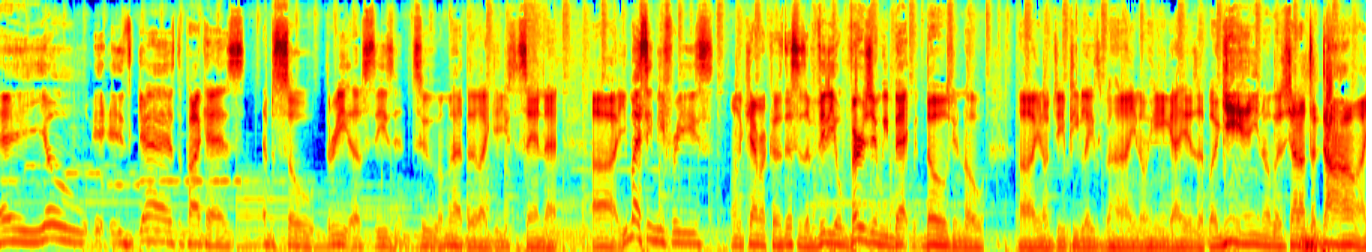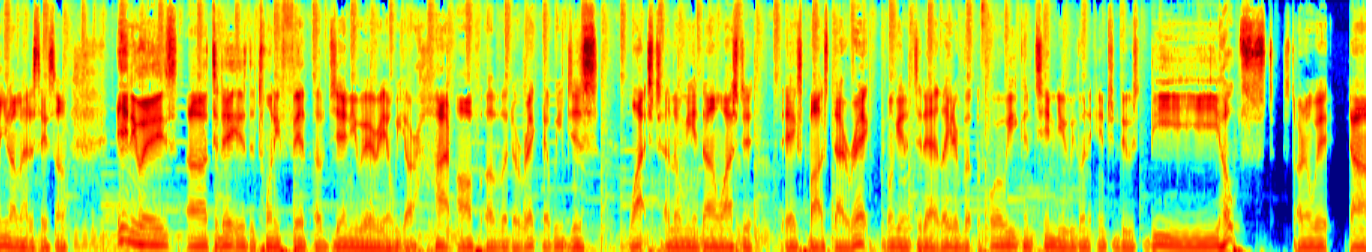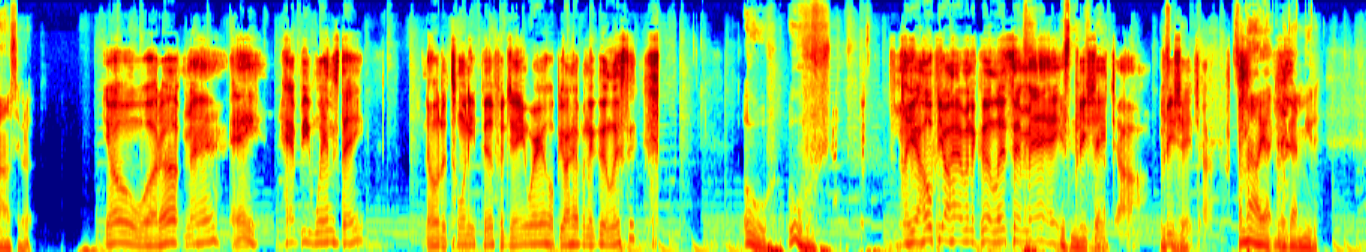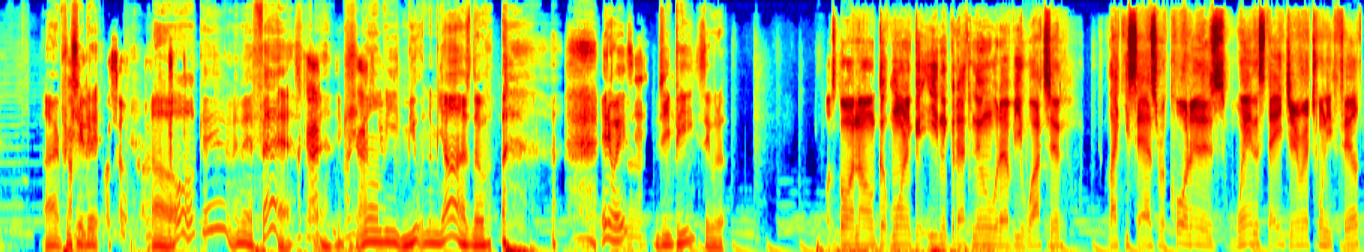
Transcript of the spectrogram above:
Hey yo, it is Gas the podcast, episode three of season two. I'm gonna have to like get used to saying that. Uh, you might see me freeze on the camera because this is a video version. We back with those, you know. Uh, you know, GP lazy behind. You know, he ain't got his up again. You know, but shout out to Dom. You know, I'm gonna have to say something. Anyways, uh, today is the 25th of January, and we are hot off of a direct that we just watched. I know me and Don watched it, the Xbox Direct. We're gonna get into that later, but before we continue, we're gonna introduce the host, starting with Don. Say what up. Yo, what up, man? Hey, happy Wednesday. You know, the 25th of January. Hope y'all having a good listen. Ooh, ooh. Yeah, hope y'all having a good listen, man. Hey, appreciate y'all. Appreciate y'all. Somehow I got, they got muted. Right, appreciate I it. myself. Oh, okay. I mean, fast. I got you. You, I don't be muting them yawns though. Anyways, Mm. GP, say what up. What's going on? Good morning, good evening, good afternoon, whatever you're watching. Like you said, as recording is Wednesday, January 25th.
